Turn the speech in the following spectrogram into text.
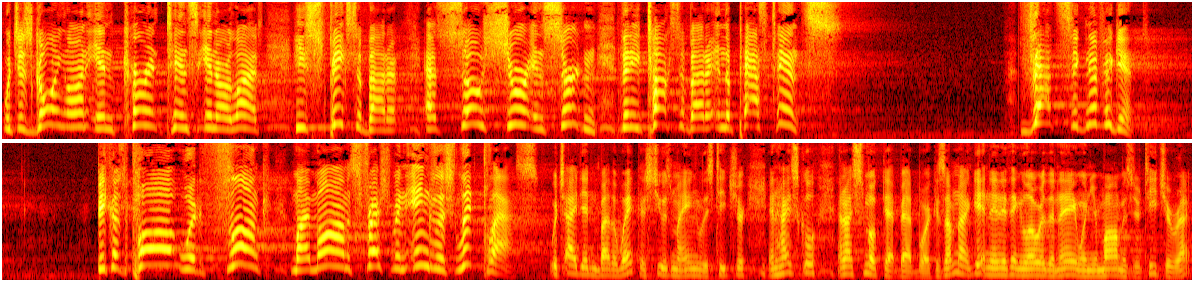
which is going on in current tense in our lives. He speaks about it as so sure and certain that he talks about it in the past tense. That's significant. Because Paul would flunk my mom's freshman English lit class, which I didn't, by the way, because she was my English teacher in high school, and I smoked that bad boy, because I'm not getting anything lower than A when your mom is your teacher, right?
